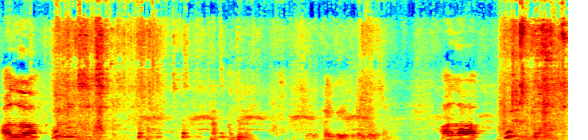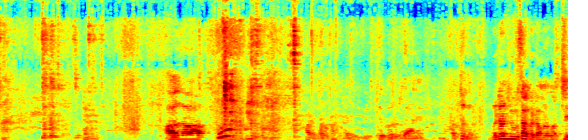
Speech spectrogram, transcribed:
അതാ കൈ കൈ കൈ കൈ അതാ അതാ ലൂസാക്കട്ടോ നമ്മൾ കുറച്ച്.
